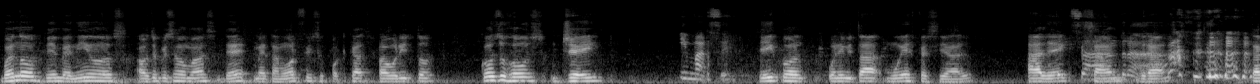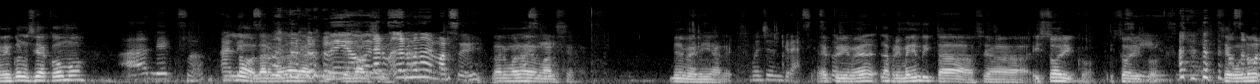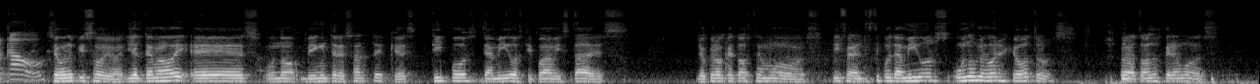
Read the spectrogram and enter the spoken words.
Bueno, bienvenidos a otro episodio más de Metamorphy, su podcast favorito, con su host Jay Y Marce. y con una invitada muy especial, Alexandra, Alexandra. también conocida como Alexa. no, la hermana de, Me de llamo Marce. La, hermana de Marce. La hermana de. Marce. Bienvenida, Alex. Muchas gracias. El primer, la primera invitada, o sea, histórico, histórico. Sí, Segundo, segundo episodio. Y el tema de hoy es uno bien interesante, que es tipos de amigos, tipos de amistades. Yo creo que todos tenemos diferentes tipos de amigos, unos mejores que otros, pero todos los queremos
